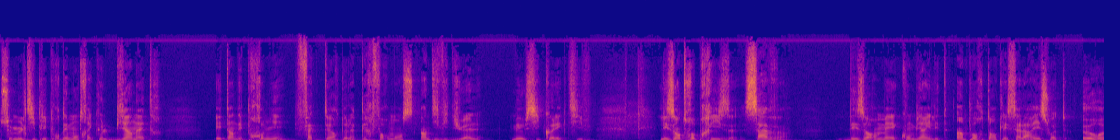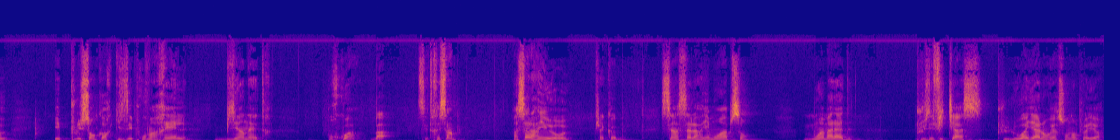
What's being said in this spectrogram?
se multiplient pour démontrer que le bien-être est un des premiers facteurs de la performance individuelle, mais aussi collective. Les entreprises savent désormais combien il est important que les salariés soient heureux et plus encore qu'ils éprouvent un réel bien-être. Pourquoi? Bah, c'est très simple un salarié heureux, Jacob, c'est un salarié moins absent, moins malade, plus efficace, plus loyal envers son employeur.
